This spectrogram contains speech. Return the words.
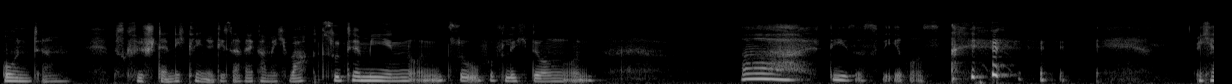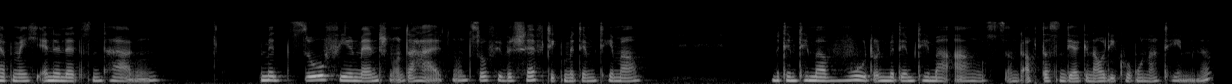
Und ähm, das Gefühl, ständig klingelt dieser Wecker mich wach zu Terminen und zu Verpflichtungen und oh, dieses Virus. ich habe mich in den letzten Tagen mit so vielen Menschen unterhalten und so viel beschäftigt mit dem Thema mit dem Thema Wut und mit dem Thema Angst und auch das sind ja genau die Corona-Themen, ne?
